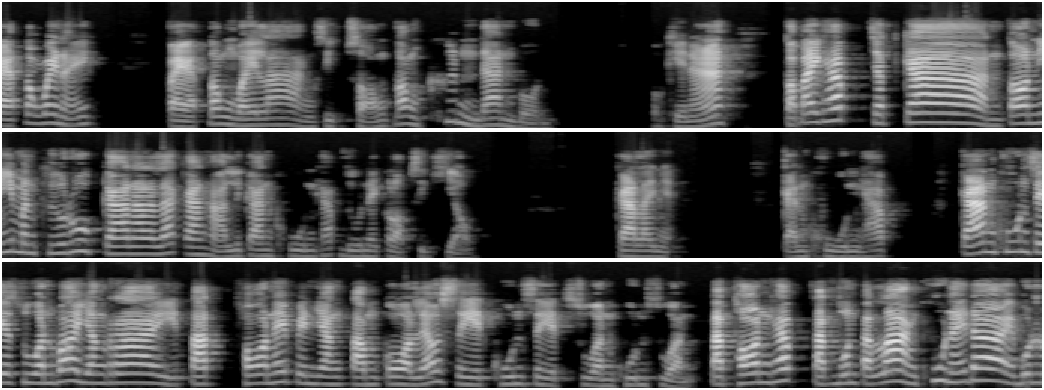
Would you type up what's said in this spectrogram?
8 ต้องไว้ไหน 8 ต้องไว้ล่าง 12 ต้องขึ้นด้านบนโอเคนะ ต่อไปครับจัดการตอนนี้มันคือรูปการอะไรและการหารหรือการคูณครับดูในกรอบสีเขียว การอะไรเนี่ย การคูณครับ การคูณเศษส่วนว่าอย่างไร ตัดทอนให้เป็นอย่างต่ำก่อนแล้วเศษคูณเศษส่วนคูณส่วน ตัดทอนครับ ตัดบนตัดล่างคู่ไหนได้ บน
